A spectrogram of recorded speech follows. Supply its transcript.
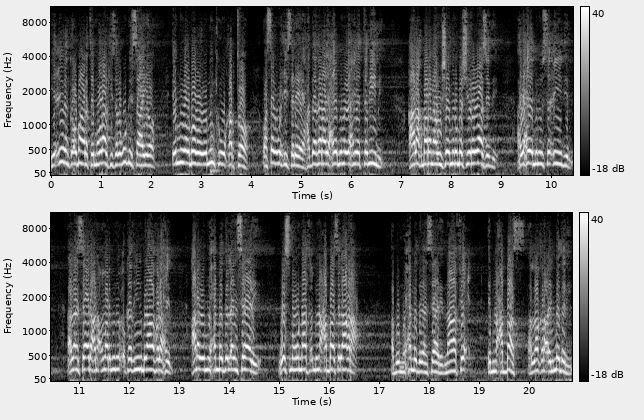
Iyo ciidanka oo maaragtay moraalkiisa lagu dhisaayo in nin walbaba uu ninkii uu qabto asaga wixiisa leeyahay. Xadaana yaxya bnu yaxya atamiimi qaala akhbarana hushaym bnu bashiir awaasidi yaxya bnu saciidin. Alansaari can cumar bn kaiir bn aflaxin. Can abi muxamed alansaari. Wasmahu naafic bnu cabaas alaqrac abu muxamed alansaari naafic ibnu cabaas alaqrac almadani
